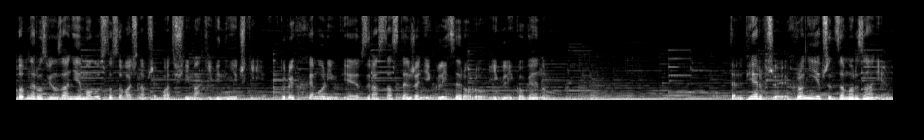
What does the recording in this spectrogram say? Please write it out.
Podobne rozwiązanie mogą stosować przykład ślimaki winniczki, w których hemolimfie wzrasta stężenie glicerolu i glikogenu. Ten pierwszy chroni je przed zamarzaniem,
